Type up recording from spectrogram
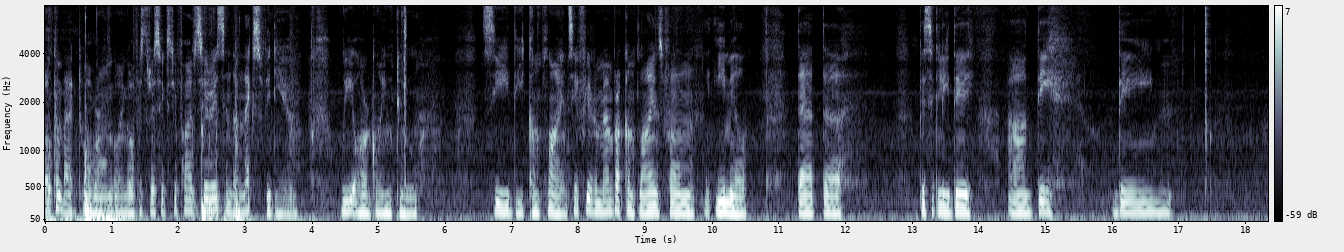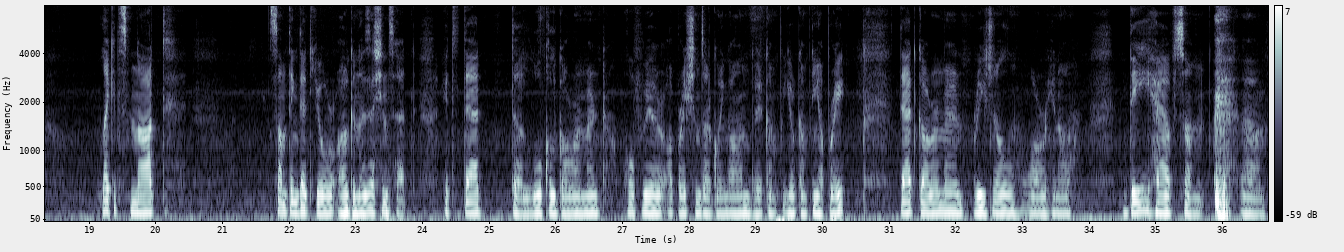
welcome back to our ongoing office 365 series. In the next video we are going to see the compliance. If you remember compliance from email that uh, basically they uh, they they like it's not something that your organization said. It's that the local government of where operations are going on where comp your company operate. That government regional or you know they have some um,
